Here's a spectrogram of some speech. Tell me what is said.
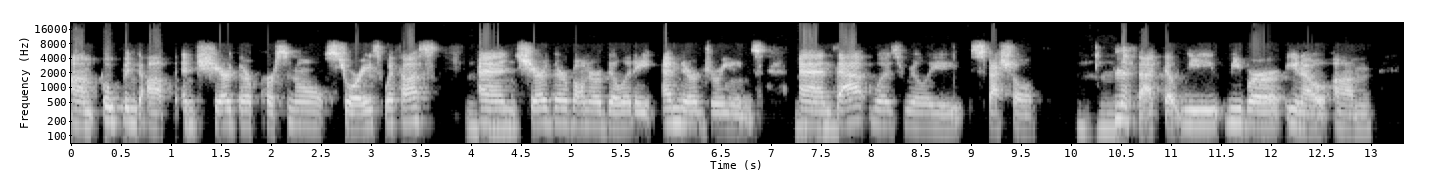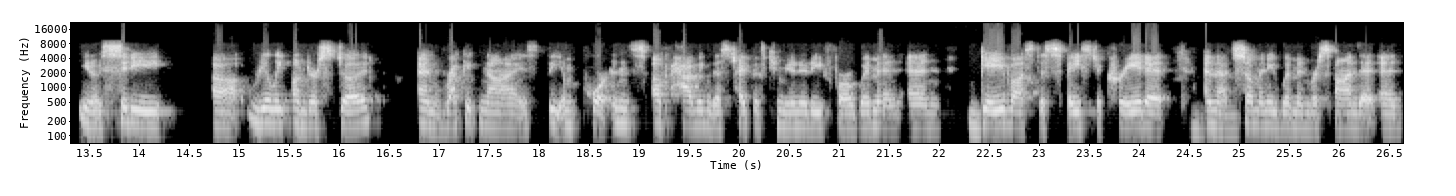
um, opened up and shared their personal stories with us mm-hmm. and shared their vulnerability and their dreams. Mm-hmm. And that was really special. Mm-hmm. the fact that we we were, you know, um, you know, Citi uh, really understood and recognized the importance of having this type of community for women and gave us the space to create it mm-hmm. and that mm-hmm. so many women responded and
